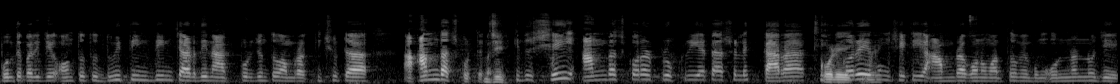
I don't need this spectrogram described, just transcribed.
বলতে পারি যে অন্তত দুই তিন দিন চার দিন আগ পর্যন্ত আমরা কিছুটা আন্দাজ করতে পারি। কিন্তু সেই আন্দাজ করার প্রক্রিয়াটা আসলে কারা ঠিক করে- এবং সেটি আমরা গণমাধ্যম এবং অন্যান্য যে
